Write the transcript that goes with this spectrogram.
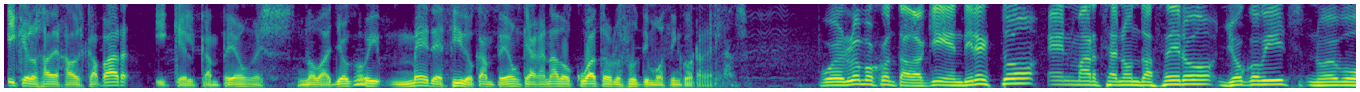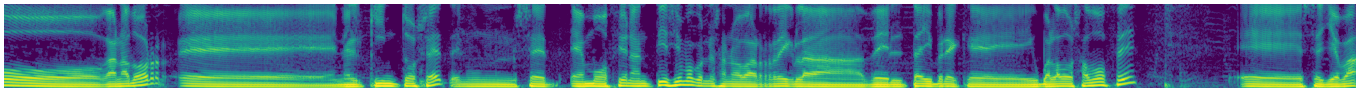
y que los ha dejado escapar y que el campeón es Novak Djokovic, merecido campeón que ha ganado cuatro de los últimos cinco Grand Slams. Pues lo hemos contado aquí en directo, en marcha en Onda Cero. Djokovic, nuevo ganador eh, en el quinto set, en un set emocionantísimo con esa nueva regla del tiebreak eh, igualados a 12. Eh, se lleva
